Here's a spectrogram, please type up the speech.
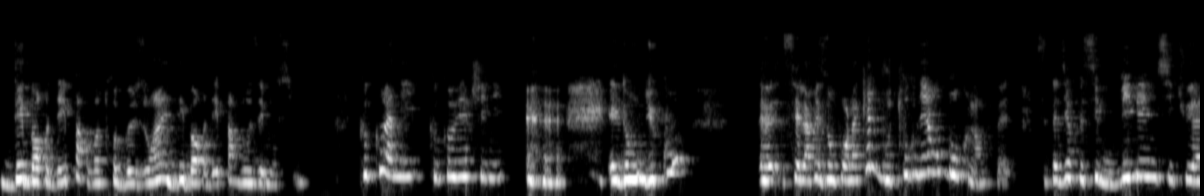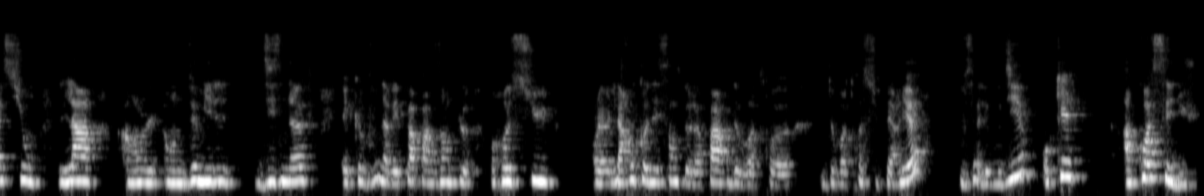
débordé par votre besoin et débordé par vos émotions. Coucou Annie, coucou Virginie. et donc, du coup, euh, c'est la raison pour laquelle vous tournez en boucle en fait. C'est-à-dire que si vous vivez une situation là en, en 2019 et que vous n'avez pas par exemple reçu la reconnaissance de la part de votre, de votre supérieur, vous allez vous dire, OK, à quoi c'est dû?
